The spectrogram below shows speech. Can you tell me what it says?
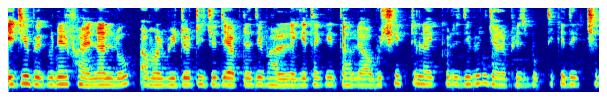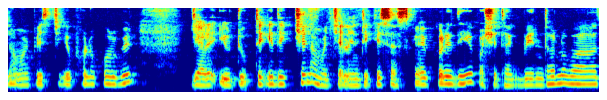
এই যে বেগুনের ফাইনাল লুক আমার ভিডিওটি যদি আপনাদের ভালো লেগে থাকে, তাহলে অবশ্যই একটি লাইক করে দিবেন। যারা ফেসবুক থেকে দেখছেন, আমার পেজটিকে ফলো করবেন। যারা ইউটিউব থেকে দেখছেন, আমার চ্যানেলটিকে সাবস্ক্রাইব করে দিয়ে পাশে থাকবেন। ধন্যবাদ।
